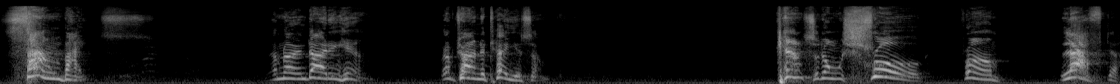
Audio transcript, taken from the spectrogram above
sound bites. I'm not indicting him, but I'm trying to tell you something. Cancer don't shrug from laughter.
